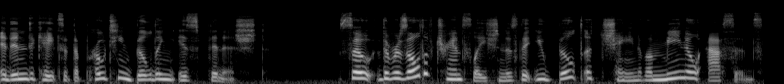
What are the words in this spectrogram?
it indicates that the protein building is finished. So, the result of translation is that you built a chain of amino acids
